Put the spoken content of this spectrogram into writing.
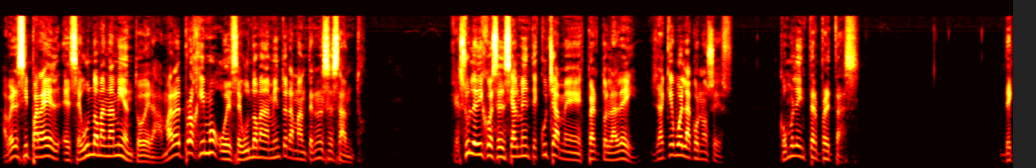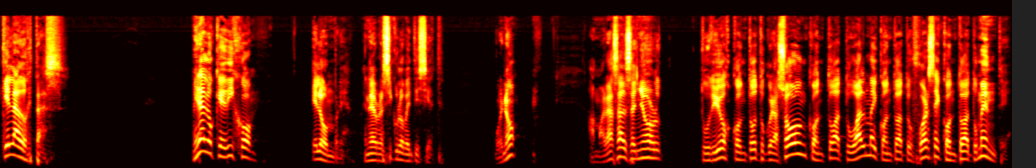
A ver si para él el segundo mandamiento era amar al prójimo o el segundo mandamiento era mantenerse santo. Jesús le dijo esencialmente, escúchame, experto en la ley, ya que vos la conoces, ¿Cómo la interpretas? ¿De qué lado estás? Mira lo que dijo el hombre en el versículo 27. Bueno, amarás al Señor tu Dios con todo tu corazón, con toda tu alma y con toda tu fuerza y con toda tu mente.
